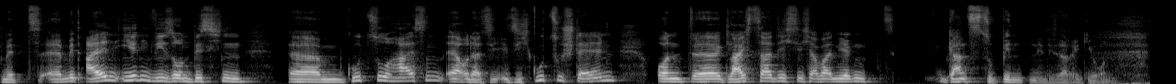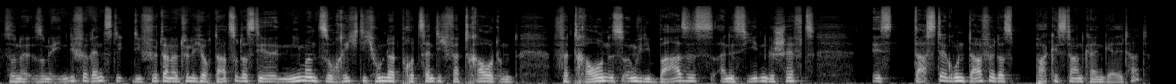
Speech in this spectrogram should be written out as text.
mit, äh, mit allen irgendwie so ein bisschen ähm, gut zu heißen äh, oder sie, sich gut zu stellen und äh, gleichzeitig sich aber nirgend ganz zu binden in dieser Region. So eine, so eine Indifferenz, die, die führt dann natürlich auch dazu, dass dir niemand so richtig hundertprozentig vertraut. Und Vertrauen ist irgendwie die Basis eines jeden Geschäfts. Ist das der Grund dafür, dass Pakistan kein Geld hat?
